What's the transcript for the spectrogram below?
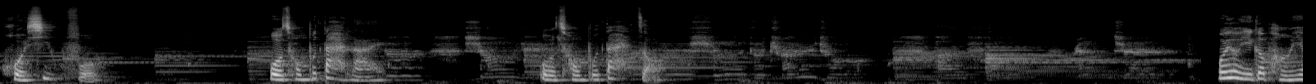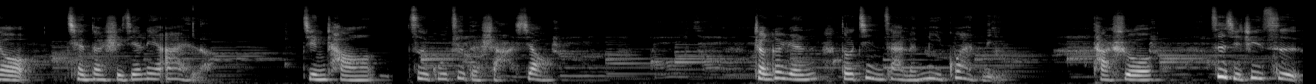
或幸福。我从不带来，我从不带走。我有一个朋友，前段时间恋爱了，经常自顾自的傻笑，整个人都浸在了蜜罐里。他说自己这次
